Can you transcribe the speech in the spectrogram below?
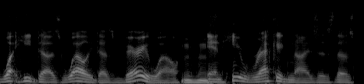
what he does well, he does very well, Mhm. and he recognizes those.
